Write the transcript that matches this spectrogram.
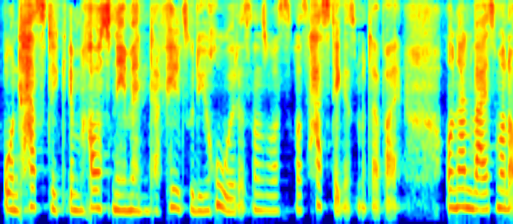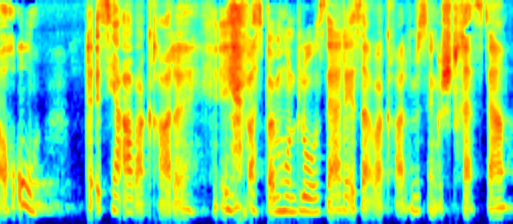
und hastig im Rausnehmen. Da fehlt so die Ruhe. Das ist dann so was, was Hastiges mit dabei. Und dann weiß man auch, oh, da ist ja aber gerade was beim Hund los, ja, der ist aber gerade ein bisschen gestresst, ja.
